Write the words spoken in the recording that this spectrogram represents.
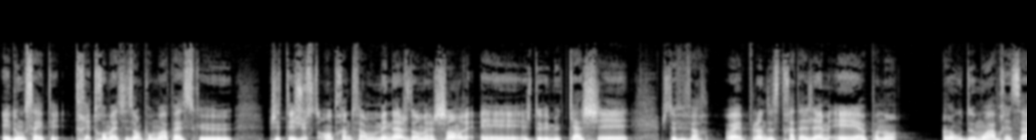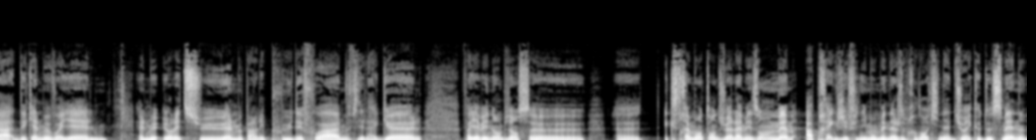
Et donc ça a été très traumatisant pour moi parce que j'étais juste en train de faire mon ménage dans ma chambre et je devais me cacher, je devais faire ouais plein de stratagèmes et euh, pendant un ou deux mois après ça, dès qu'elle me voyait, elle, elle me hurlait dessus, elle me parlait plus des fois, elle me faisait la gueule. Enfin, il y avait une ambiance euh, euh, extrêmement tendue à la maison, même après que j'ai fini mon ménage de printemps qui n'a duré que deux semaines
